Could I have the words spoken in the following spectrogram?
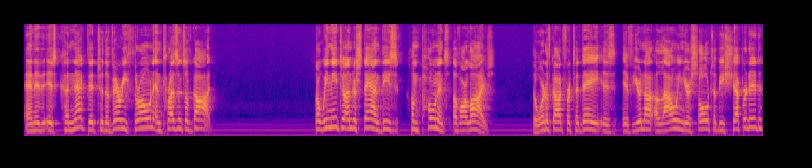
and it is connected to the very throne and presence of God. So we need to understand these components of our lives. The word of God for today is if you're not allowing your soul to be shepherded,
